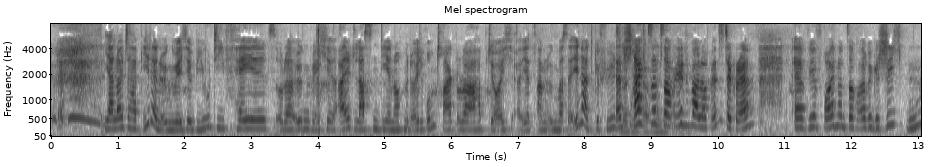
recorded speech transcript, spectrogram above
ja, Leute, habt ihr denn irgendwelche Beauty-Fails oder irgendwelche Altlasten, die ihr noch mit euch rumtragt? Oder habt ihr euch jetzt an irgendwas erinnert gefühlt? Dann schreibt es uns auf jeden Fall auf Instagram. Äh, wir freuen uns auf eure Geschichten.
